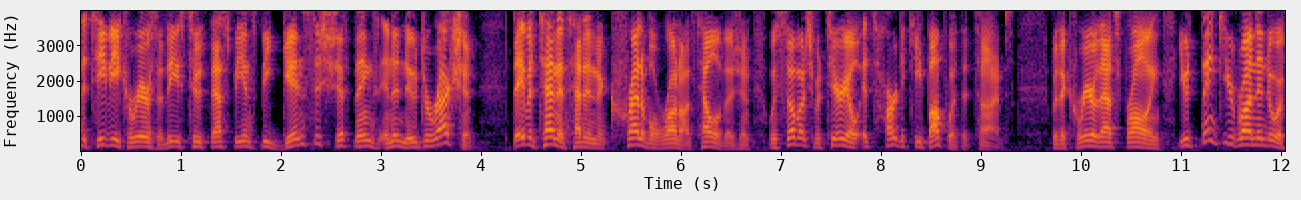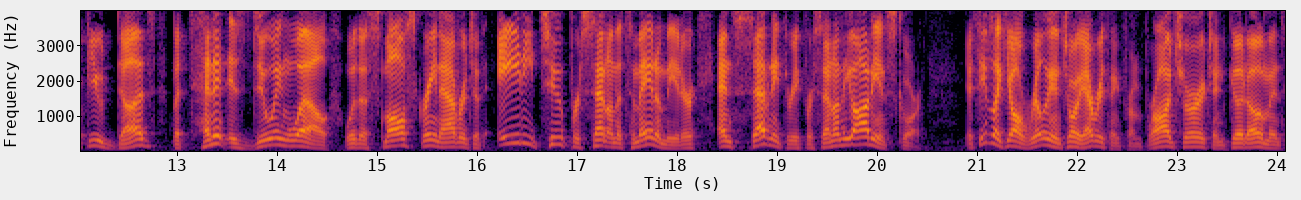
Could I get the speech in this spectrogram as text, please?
the TV careers of these two thespians begins to shift things in a new direction. David Tennant's had an incredible run on television, with so much material it's hard to keep up with at times. With a career that sprawling, you'd think you'd run into a few duds, but Tennant is doing well with a small screen average of 82% on the tomato meter and 73% on the audience score. It seems like y'all really enjoy everything from Broadchurch and Good Omens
